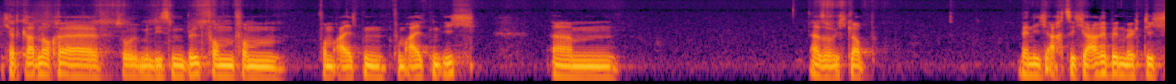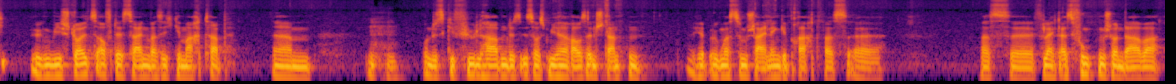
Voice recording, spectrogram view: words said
Ich hatte gerade noch äh, so mit diesem Bild vom, vom, vom, alten, vom alten Ich. Ähm, also ich glaube, wenn ich 80 Jahre bin, möchte ich irgendwie stolz auf das sein, was ich gemacht habe. Ähm, mhm. Und das Gefühl haben, das ist aus mir heraus entstanden. Ich habe irgendwas zum Scheinen gebracht, was, äh, was äh, vielleicht als Funken schon da war.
